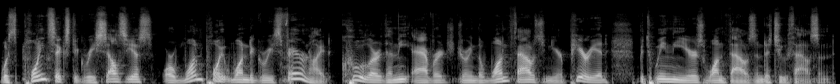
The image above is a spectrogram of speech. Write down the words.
was 0.6 degrees Celsius or 1.1 degrees Fahrenheit cooler than the average during the 1,000 year period between the years 1000 to 2000.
